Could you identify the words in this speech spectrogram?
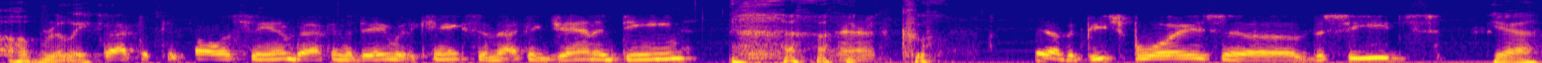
oh, really? Back at the Coliseum, back in the day with the Kinks, and I think Jan and Dean. and, cool. Yeah, the Beach Boys, uh, the Seeds. Yeah,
